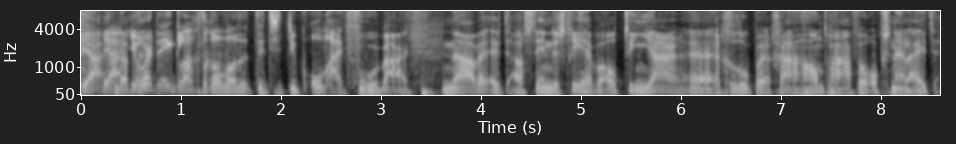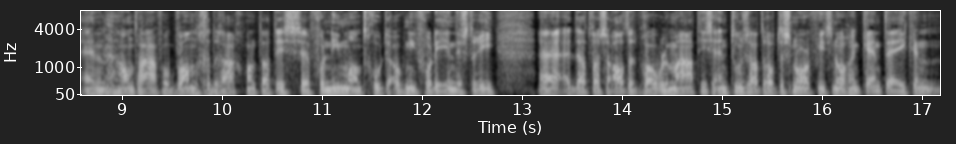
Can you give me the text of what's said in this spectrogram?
ja, ja dat, je hoort, ik lach erom, want het is natuurlijk onuitvoerbaar. Nou, we, als de industrie hebben we al tien jaar uh, geroepen, ga handhaven op snelheid en ja. handhaven op wangedrag. Want dat is uh, voor niemand goed, ook niet voor de industrie. dat was altijd problematisch. En toen zat er op de snorfiets nog een kenteken.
